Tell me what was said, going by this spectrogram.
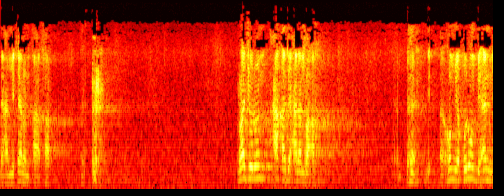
نعم مثال آخر. رجل عقد على امرأة. هم يقولون بأن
